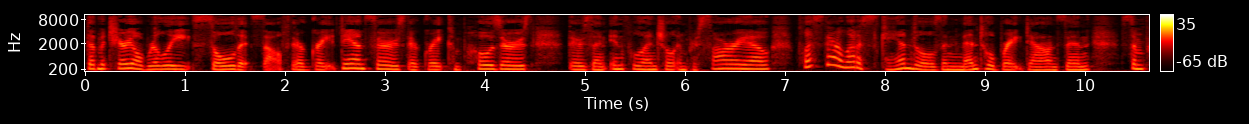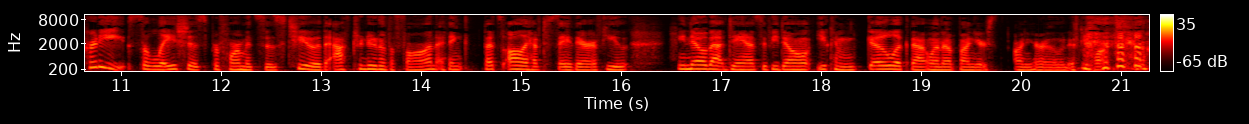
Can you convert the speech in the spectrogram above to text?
the material really sold itself. They're great dancers. They're great composers. There's an influential impresario. Plus there are a lot of scandals and mental breakdowns and some pretty salacious performances too. The Afternoon of the Faun. I think that's all I have to say there. If you if you know about dance, if you don't, you can go look that one up on your on your own if you want to.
